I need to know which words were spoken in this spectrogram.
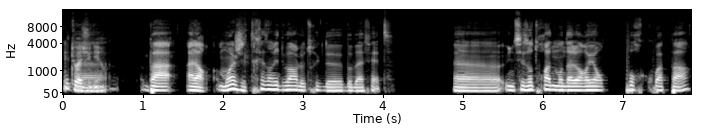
Et toi, Euh, Julien? Bah, alors, moi, j'ai très envie de voir le truc de Boba Fett. Euh, une saison 3 de Mandalorian, pourquoi pas?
